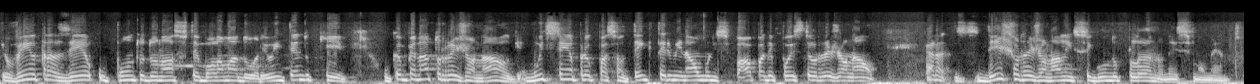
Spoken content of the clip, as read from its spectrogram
eu venho trazer o ponto do nosso futebol amador. Eu entendo que o campeonato regional, muitos têm a preocupação, tem que terminar o municipal para depois ter o regional. Cara, deixa o regional em segundo plano nesse momento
